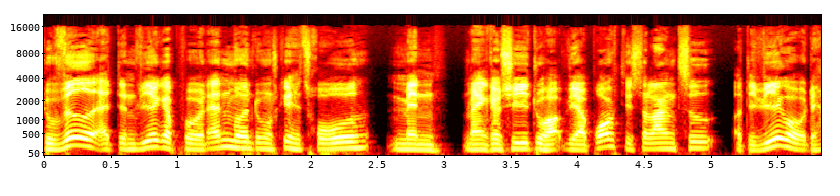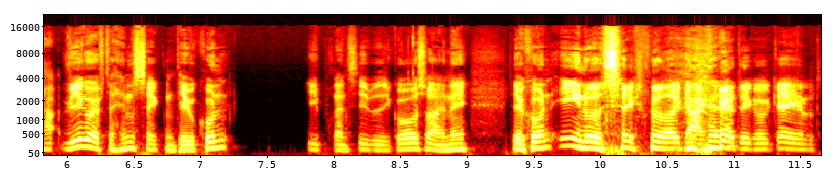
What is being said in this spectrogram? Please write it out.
Du ved, at den virker på en anden måde, end du måske havde troet, men man kan jo sige, at du har, vi har brugt det i så lang tid, og det virker jo, det har, virker jo efter hensigten. Det er jo kun i princippet i gåsøjne, ikke? Det er jo kun en ud af 600 gange, at det går galt.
